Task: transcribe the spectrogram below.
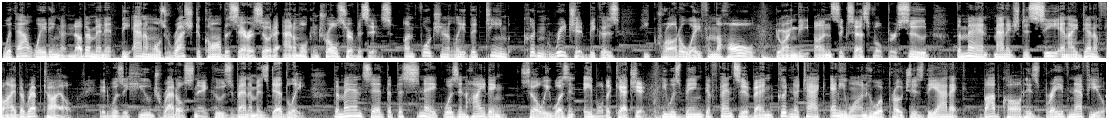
Without waiting another minute, the animals rushed to call the Sarasota Animal Control Services. Unfortunately, the team couldn't reach it because he crawled away from the hole. During the unsuccessful pursuit, the man managed to see and identify the reptile. It was a huge rattlesnake whose venom is deadly. The man said that the snake was in hiding, so he wasn't able to catch it. He was being defensive and couldn't attack anyone who approaches the attic. Bob called his brave nephew,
